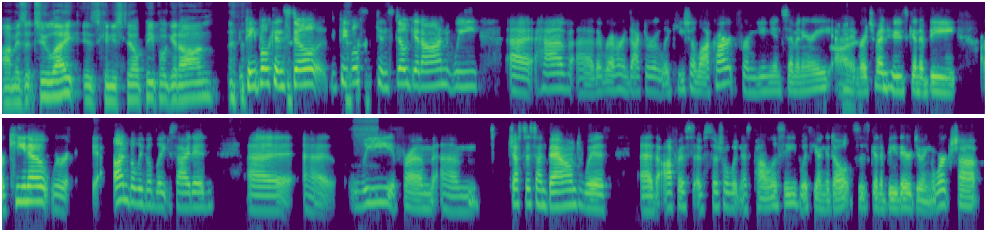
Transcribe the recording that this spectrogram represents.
Um, is it too late? Is can you still people get on? people can still people can still get on. We uh, have uh, the Reverend Dr. Lakeisha Lockhart from Union Seminary uh, right. in Richmond, who's going to be our keynote. We're unbelievably excited. Uh, uh, Lee from um, Justice Unbound with uh, the Office of Social Witness Policy with young adults is going to be there doing a workshop.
